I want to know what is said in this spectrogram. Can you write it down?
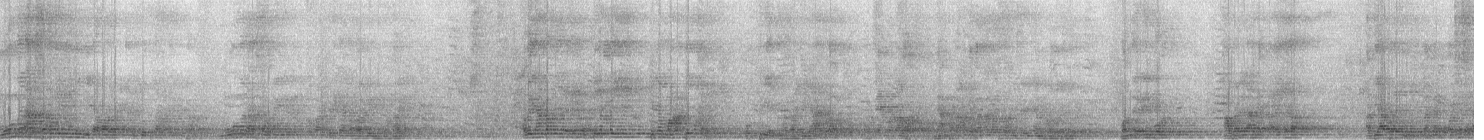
മൂന്ന് രാഷ്ട്രപതിയിൽ നിന്നും ഈ അവാർഡ് കഴിക്കാൻ ഇരുപത്തിനാല് മൂന്ന് രാഷ്ട്രപതിയിൽ നിന്നും അവാർഡ് പിടിക്കാനുള്ള ഭാഗ്യം ഉണ്ടായി അത് ഞാൻ പറഞ്ഞ കുട്ടികളുടെയും പിന്നെ മാധ്യമങ്ങളും ഒത്തിരി എന്താണ് ഞാൻ ഞാൻ പട്ടാളത്തിൽ നാലാം സർവീസ് കഴിഞ്ഞാണ് വന്നു കഴിയുമ്പോൾ അവരെല്ലാം കായിക അധ്യാപകരും മറ്റേ കോശശാല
